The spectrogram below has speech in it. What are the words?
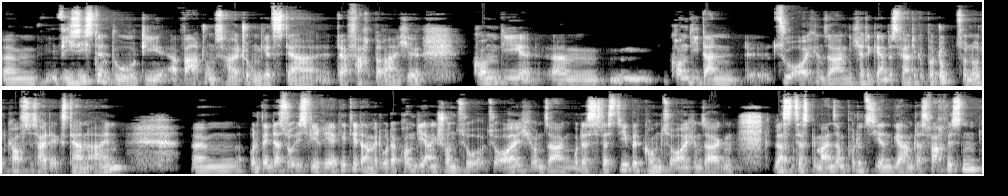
Ähm, wie, siehst denn du die Erwartungshaltung jetzt der, der Fachbereiche? Kommen die ähm, kommen die dann äh, zu euch und sagen, ich hätte gern das fertige Produkt, zur Not kaufst du es halt extern ein. Ähm, und wenn das so ist, wie reagiert ihr damit? Oder kommen die eigentlich schon zu, zu euch und sagen, oder das, das Stilbild kommen zu euch und sagen, lasst uns das gemeinsam produzieren, wir haben das Fachwissen,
